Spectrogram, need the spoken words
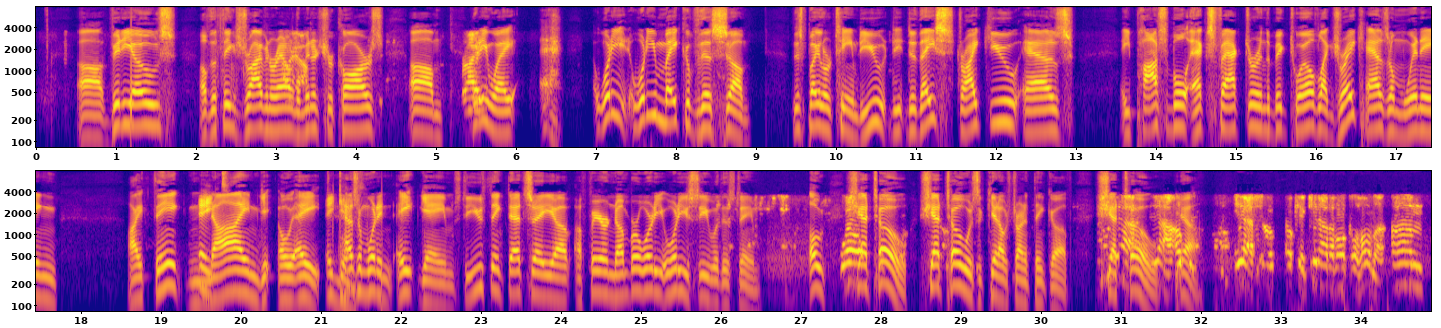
uh, videos of the things driving around in the miniature cars. Um, But anyway, eh, what do you what do you make of this um, this Baylor team? Do you do, do they strike you as a possible X factor in the Big Twelve? Like Drake has them winning. I think Eight. nine, ga- oh eight, Eight has games. them winning eight games. Do you think that's a uh, a fair number? What do you what do you see with this team? Oh, Well- Chateau. Chateau was the kid I was trying to think of. Chateau. Yeah, yeah, okay. Yes, okay, kid out of Oklahoma. Um,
